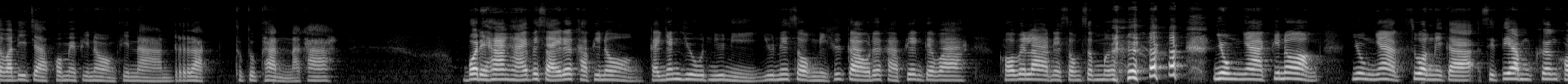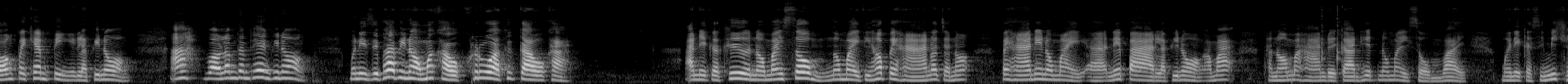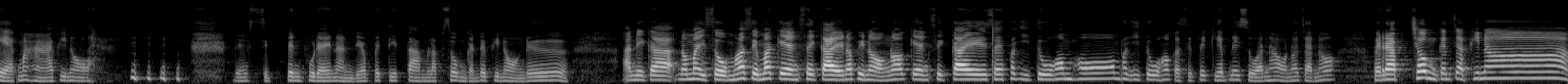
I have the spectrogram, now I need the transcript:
สวัสดีจ้ะพ่อแม่พี่น้องที่นานรักทุกๆทท่านนะคะบ่ได้ห่างหายไปไสเด้อค่ะ พี่น้องกันยังอยู่อยู่นี่อยู่ในซองนี่คือเก่าเด้อค่ะ เพียงแต่ว่าขอเวลาในสองเสมอ ยุ่งยากพี่น้อง ยุ่งยากช่วงนี้ก็สิเตรียมเครื่องของไปแคมปิ้งอีกแล้วพี่น้องอะเว้าลำทำเพลงพี่น้องมื้อนี้สิพาพี่น้องมาเข้าครัวคือเก่าค่ะ อันนี้ก็คือหน่อไม้ส้มหน่อไม้ที่เฮาไปหาเนาะจ้ะเนาะไปหาในหน่อไม้อ่าในป่าล่ะพี่น้องเอามา นอมอาหารโดยการเฮ็ดน่อไม้สมไว้มื้อนี้ก็สิมีแขกมาหาพี่น้อง เดี๋ยวสิเป็นผู้ใดนั่นเดี๋ยวไปติดตามรับส้มกันเด้อพี่น้องเด้อ อันนี้ก็น่อไม้สมเฮาสิมาแกงใส่ไก่เนาะพี่น้องเนาะแกงใส่ไก่ใส่ผักอีตูหอมๆผักอีตูเฮาก็สิไปเก็บในสวนเฮาเนาะจ้ะเนาะไปรับชมกันจ้ะพี่น้อง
